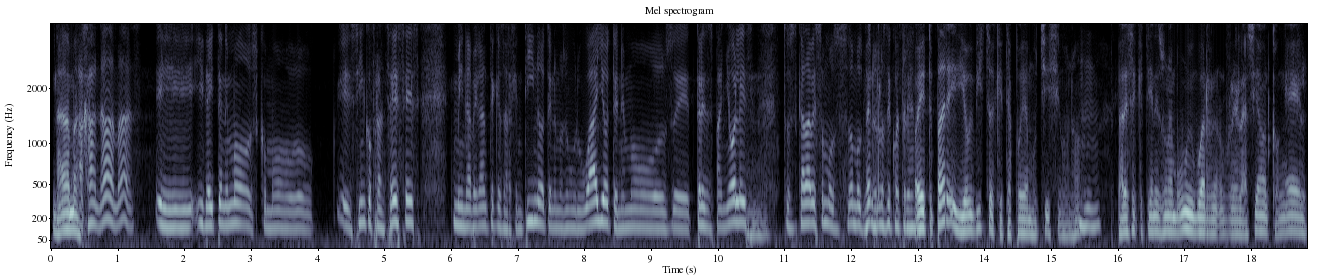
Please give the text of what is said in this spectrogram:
Nada más. Ajá, nada más. Eh, y de ahí tenemos como eh, cinco franceses, mi navegante que es argentino, tenemos un uruguayo, tenemos eh, tres españoles, entonces cada vez somos, somos menos los ecuatorianos. Oye, tu padre y yo he visto que te apoya muchísimo, ¿no? Parece que tienes una muy buena relación con él.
